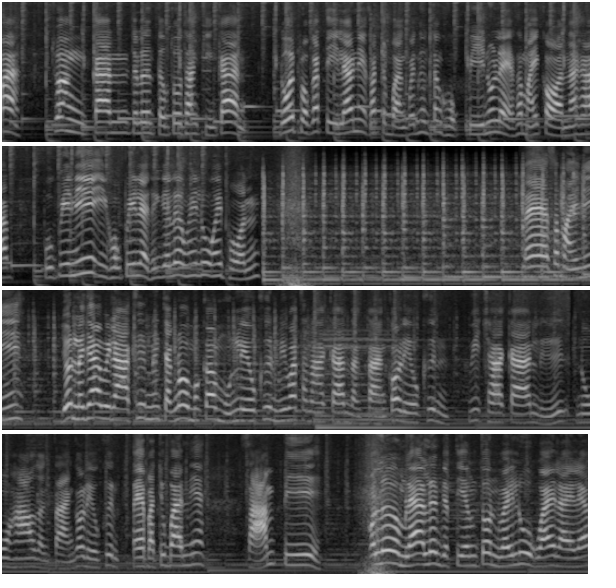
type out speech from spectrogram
ว่าช่วงการเจริญเติบโตทางกิ่งก้าน โดยปกติแล้วเนี่ยเขาจะแบ่งเป็นนู่นตั้ง 6 ปีนู่นแหละสมัยก่อนนะครับปลูกปีนี้อีก 6 ปีแหละถึงจะเริ่มให้ลูกให้ผล แต่สมัยนี้ ย่นระยะเวลาขึ้นเนื่องจากโลกมันก็หมุนเร็วขึ้น วิวัฒนาการต่างๆ ก็เร็วขึ้น วิชาการหรือโน้ตฮาวต่างๆ ก็เร็วขึ้น แต่ปัจจุบันเนี่ยสามปี ก็เริ่มแล้วเริ่มจะเตรียมต้นไว้ลูกไว้อะไรแล้ว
